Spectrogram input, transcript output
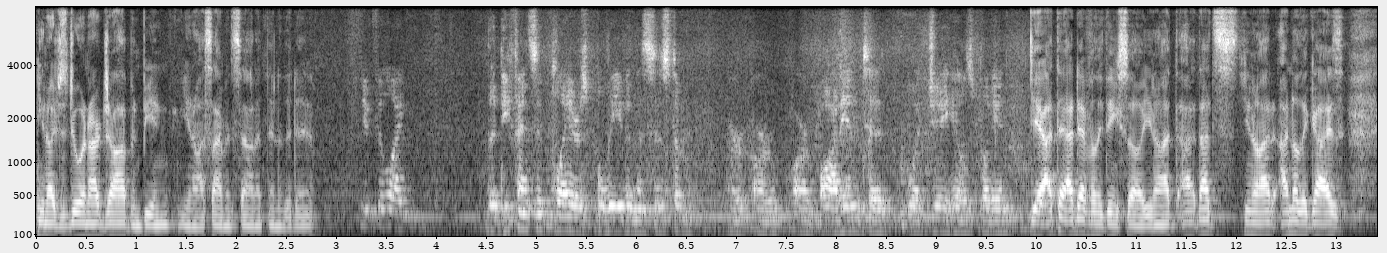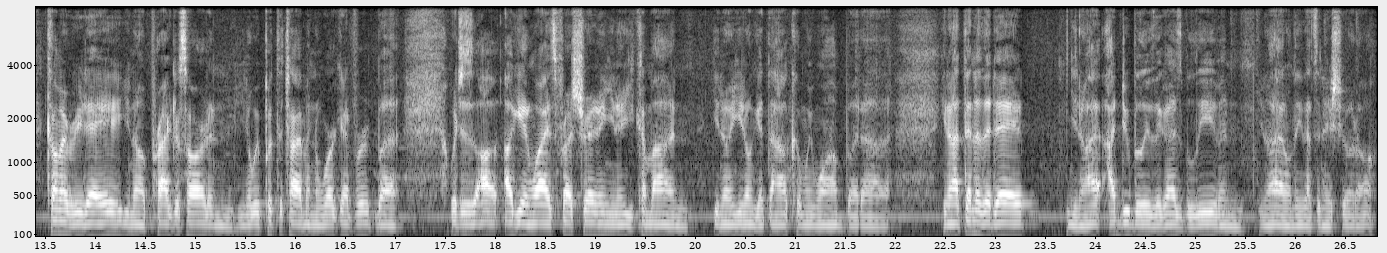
you know just doing our job and being you know assignment sound at the end of the day. Do you feel like the defensive players believe in the system or, are bought into what Jay Hill's put in? Yeah, I, th- I definitely think so. You know, I, I, that's you know, I, I know the guys come every day. You know, practice hard, and you know, we put the time and work effort. But which is uh, again why it's frustrating. You know, you come out and you know you don't get the outcome we want. But uh, you know, at the end of the day, you know, I, I do believe the guys believe, and you know, I don't think that's an issue at all.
